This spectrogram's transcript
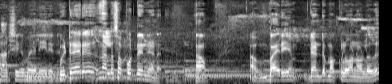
കാർഷിക മേഖലയിൽ വീട്ടുകാർ നല്ല സപ്പോർട്ട് തന്നെയാണ്. ആ. ഭാര്യയും രണ്ട് മക്കളുമാണ്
